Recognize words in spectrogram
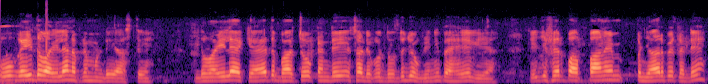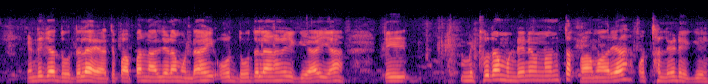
ਉਹ ਗਈ ਦਵਾਈ ਲੈਣ ਆਪਣੇ ਮੁੰਡੇ ਵਾਸਤੇ। ਦਵਾਈ ਲੈ ਕੇ ਆਏ ਤੇ ਬਾਅਦ ਚੋਂ ਕਹਿੰਦੇ ਸਾਡੇ ਕੋਲ ਦੁੱਧ ਜੋਗੇ ਨਹੀਂ ਪੈਸੇ ਹੈਗੇ ਆ। ਤੇ ਜੀ ਫਿਰ ਪਾਪਾ ਨੇ 50 ਰੁਪਏ ਕੱਢੇ ਕਹਿੰਦੇ ਜਾ ਦੁੱਧ ਲੈ ਆ ਤੇ ਪਾਪਾ ਨਾਲ ਜਿਹੜਾ ਮੁੰਡਾ ਸੀ ਉਹ ਦੁੱਧ ਲੈਣ ਲਈ ਗਿਆ ਹੀ ਆ ਤੇ ਮਿੱਠੂ ਦਾ ਮੁੰਡੇ ਨੇ ਉਹਨਾਂ ਨੂੰ ਧੱਕਾ ਮਾਰਿਆ ਉਹ ਥੱਲੇ ਡਿੱਗ ਗਏ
